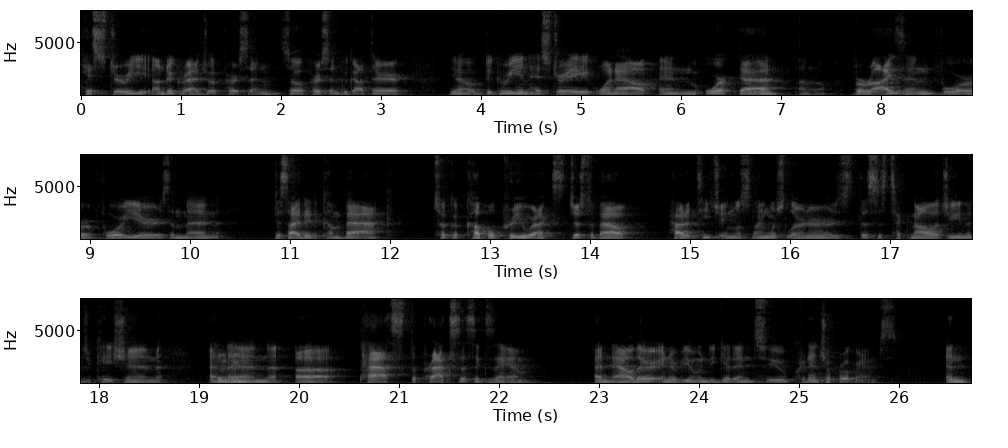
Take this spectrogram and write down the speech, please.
history undergraduate person, so a person who got their you know degree in history, went out and worked at mm-hmm. I don't know Verizon for four years, and then decided to come back, took a couple prereqs just about how to teach English language learners. This is technology and education, and mm-hmm. then uh, passed the praxis exam, and now they're interviewing to get into credential programs. And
